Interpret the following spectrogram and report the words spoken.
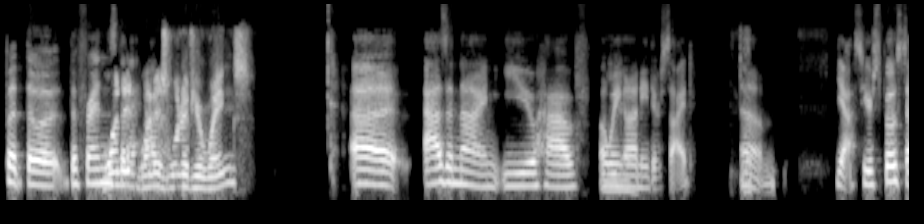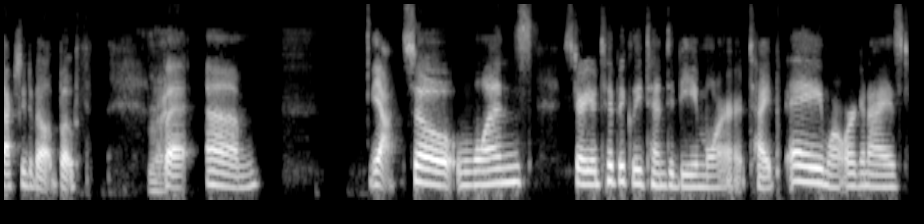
but the the friends one, one is one of your wings uh as a nine, you have a wing yeah. on either side. Yep. Um, yeah, so you're supposed to actually develop both. Right. But um, yeah, so ones stereotypically tend to be more type A, more organized.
